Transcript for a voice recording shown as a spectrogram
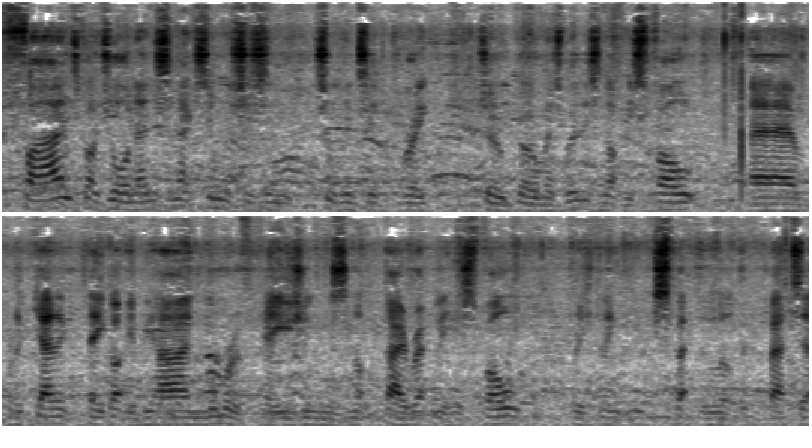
fine, he's got Jordan Henderson next to him, which isn't something to break Joe Gomez with. It's not his fault. Um, but again, they got him behind a number of occasions, not directly his fault. But I think he expected a little bit better.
